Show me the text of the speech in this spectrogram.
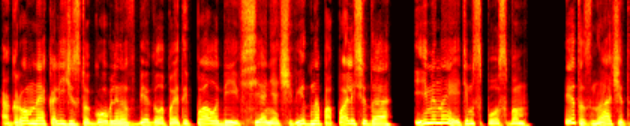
Огромное количество гоблинов бегало по этой палубе, и все они, очевидно, попали сюда Именно этим способом. Это значит,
